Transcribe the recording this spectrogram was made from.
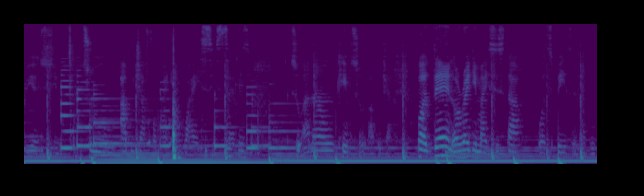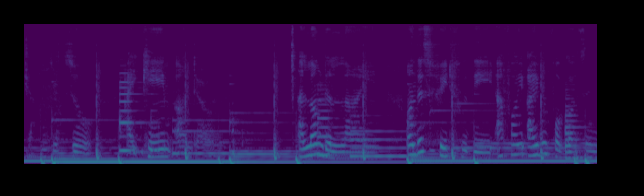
BSU to Abuja for my So I now came to Abuja. But then already my sister was based in Abuja. Okay. So I came and um, along the line on this fateful day, I, for, I even forgotten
